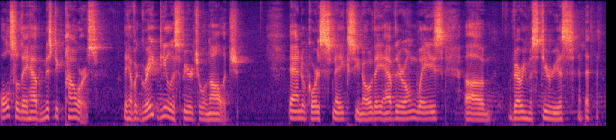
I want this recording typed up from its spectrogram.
also, they have mystic powers. They have a great deal of spiritual knowledge. And of course, snakes, you know, they have their own ways, um, very mysterious.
